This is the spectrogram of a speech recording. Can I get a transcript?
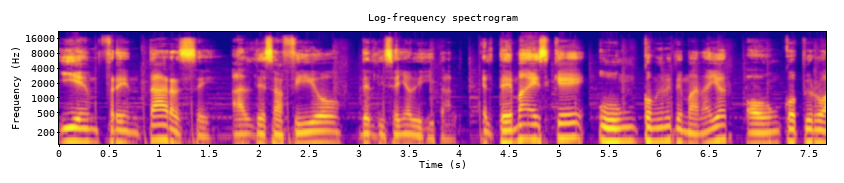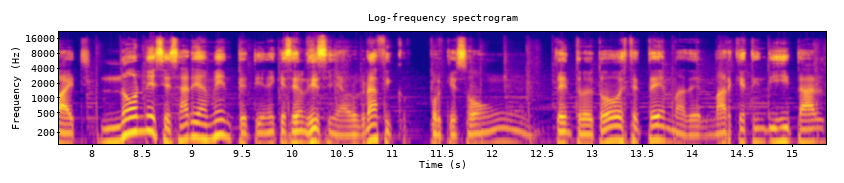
y enfrentarse al desafío del diseño digital. El tema es que un community manager o un copyright no necesariamente tiene que ser un diseñador gráfico porque son dentro de todo este tema del marketing digital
